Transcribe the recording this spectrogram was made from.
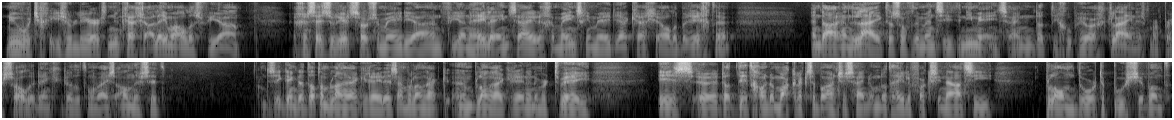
Nu word je geïsoleerd, nu krijg je alleen maar alles via gecensureerd social media en via een hele eenzijdige mainstream media krijg je alle berichten. En daarin lijkt alsof de mensen die het er niet mee eens zijn, dat die groep heel erg klein is. Maar per saldo denk ik dat het onwijs anders zit. Dus ik denk dat dat een belangrijke reden is. En belangrijk, een belangrijke reden nummer twee is uh, dat dit gewoon de makkelijkste branches zijn om dat hele vaccinatieplan door te pushen. Want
